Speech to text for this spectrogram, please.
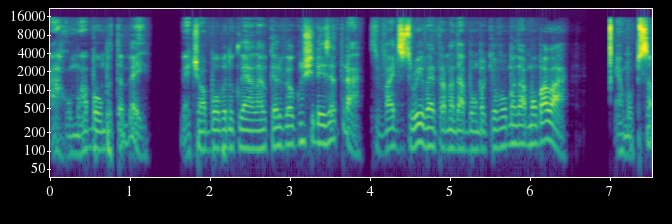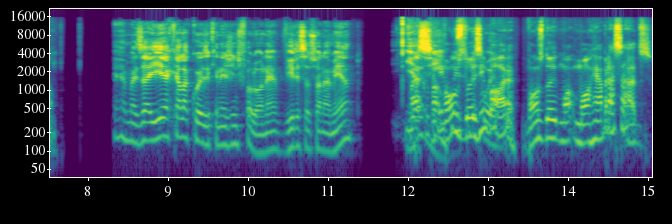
Arruma uma bomba também. Mete uma bomba nuclear lá, eu quero ver algum chinês entrar. Se vai destruir, vai entrar, mandar bomba aqui, eu vou mandar bomba lá. É uma opção. É, mas aí é aquela coisa que nem a gente falou, né? Vira estacionamento e mas assim... Vão os dois depois, embora. Né? Vão os dois, morrem abraçados.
